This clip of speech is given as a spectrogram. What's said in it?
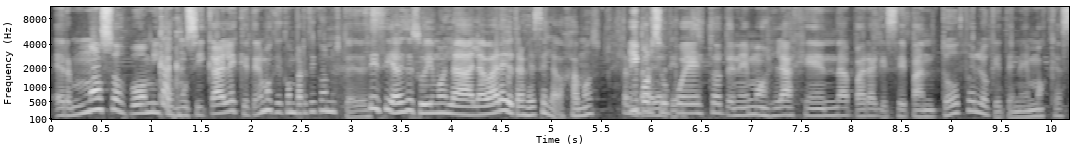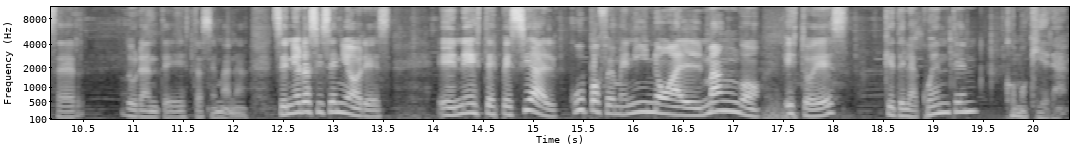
hermosos vómitos musicales que tenemos que compartir con ustedes. Sí, sí, a veces subimos la, la vara y otras veces la bajamos. Y por supuesto tenemos la agenda para que sepan todo lo que tenemos que hacer durante esta semana. Señoras y señores, en este especial Cupo Femenino al Mango, esto es que te la cuenten como quieran.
